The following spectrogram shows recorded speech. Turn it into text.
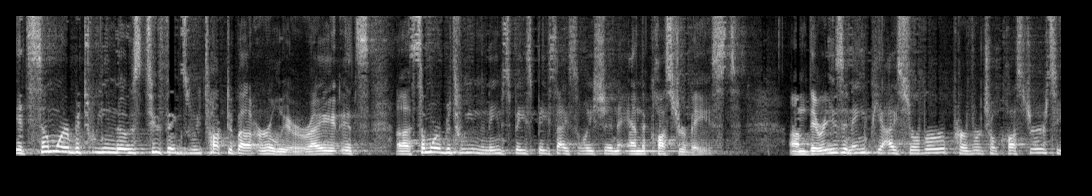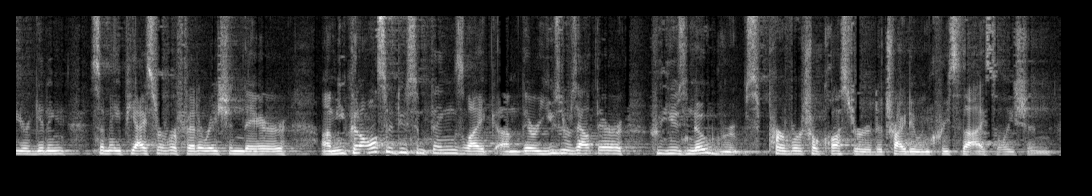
it's somewhere between those two things we talked about earlier, right? It's uh, somewhere between the namespace-based isolation and the cluster-based. Um, there is an API server per virtual cluster, so you're getting some API server federation there. Um, you can also do some things like um, there are users out there who use node groups per virtual cluster to try to increase the isolation.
